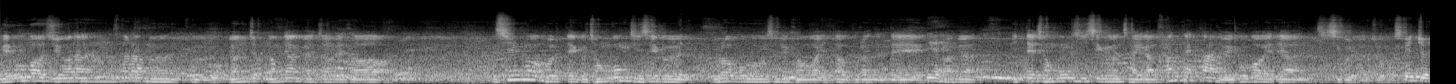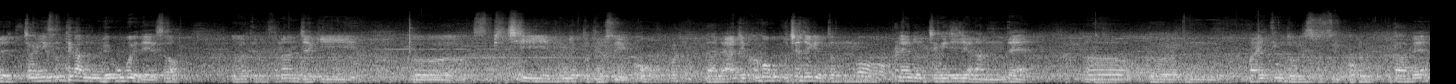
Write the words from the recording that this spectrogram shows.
외국어 지원한 사람은 그 면접, 역량 면접에서 그 실무 볼 때 그 전공 지식을 물어보시는 경우가 있다고 들었는데 예. 그러면 이때 전공 지식은 자기가 선택한 외국어에 대한 지식을 여쭤보시죠. 그렇죠. 자기 선택한 외국어에 대해서 그 데서는 저기 그 스피치 능력도 될 수 있고 그다음에 아직 그거 구체적인 어떤 플랜은 정해지지 않았는데 어그 어떤 라이팅도 있을 수 있고 그 다음에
